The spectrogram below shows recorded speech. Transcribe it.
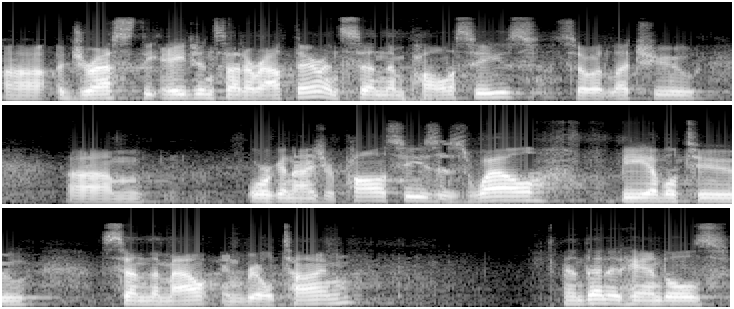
uh, address the agents that are out there and send them policies. So it lets you um, organize your policies as well, be able to send them out in real time. And then it handles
